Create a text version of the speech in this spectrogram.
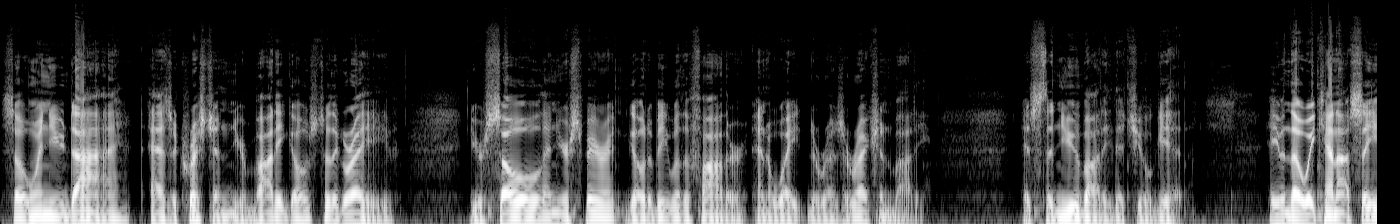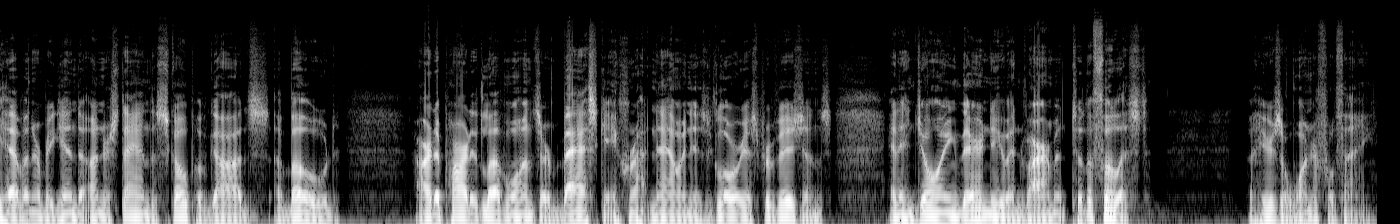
So when you die as a Christian, your body goes to the grave, your soul and your spirit go to be with the Father and await the resurrection body. It's the new body that you'll get. Even though we cannot see heaven or begin to understand the scope of God's abode, our departed loved ones are basking right now in His glorious provisions and enjoying their new environment to the fullest. But here's a wonderful thing.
